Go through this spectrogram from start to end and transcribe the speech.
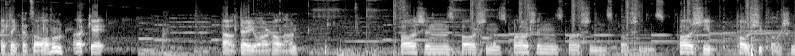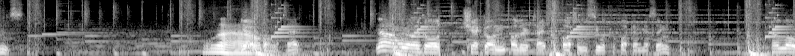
I think that's all of them. Okay. Oh, there you are. Hold on. Potions, potions, potions, potions, potions, poshy, poshy, potions. Wow. Yeah, I'm fine with that. Now I'm gonna go check on other types of potions and see what the fuck I'm missing. Hello,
